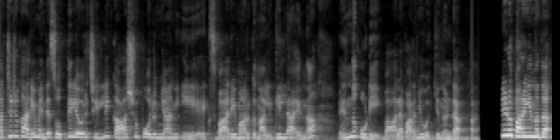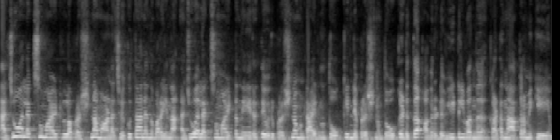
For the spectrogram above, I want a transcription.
മറ്റൊരു കാര്യം എന്റെ സ്വത്തിലെ ഒരു ചില്ലി കാശ് പോലും ഞാൻ ഈ എക്സ് ഭാര്യമാർക്ക് നൽകില്ല എന്ന് എന്നുകൂടി ബാല പറഞ്ഞു വയ്ക്കുന്നുണ്ട് പിന്നീട് പറയുന്നത് അജു അലക്സുമായിട്ടുള്ള പ്രശ്നമാണ്. ചെകുത്താൻ എന്ന് പറയുന്ന അജു അലക്സുമായിട്ട് നേരത്തെ ഒരു പ്രശ്നമുണ്ടായിരുന്നു. തോക്കിന്റെ പ്രശ്നം. തോക്കെടുത്ത് അവരുടെ വീട്ടിൽ വന്ന് കടന്ന് ആക്രമിക്കുകയും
